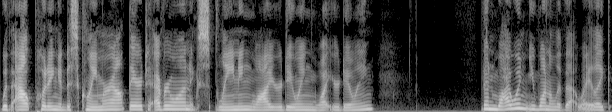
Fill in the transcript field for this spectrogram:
without putting a disclaimer out there to everyone explaining why you're doing what you're doing, then why wouldn't you want to live that way? Like,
